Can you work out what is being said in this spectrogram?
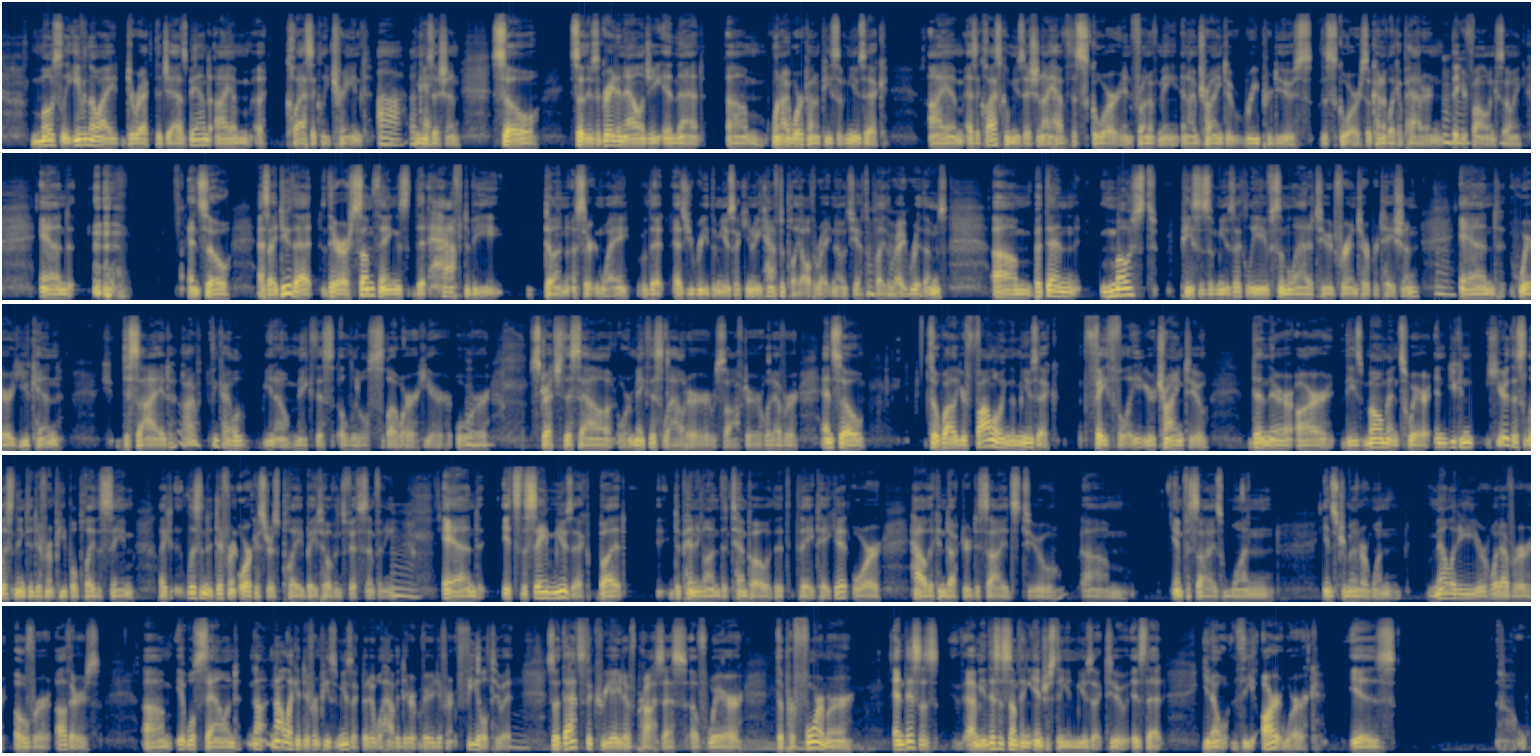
mostly even though I direct the jazz band I am a classically trained Ah, okay. musician. So, so there's a great analogy in that um, when I work on a piece of music, I am as a classical musician, I have the score in front of me, and I'm trying to reproduce the score. So, kind of like a pattern that you're mm-hmm. following sewing, and and so as I do that, there are some things that have to be done a certain way that as you read the music you know you have to play all the right notes you have to play the right mm-hmm. rhythms. Um, but then most pieces of music leave some latitude for interpretation mm. and where you can decide i think i'll you know make this a little slower here or mm-hmm. stretch this out or make this louder softer whatever. And so so while you're following the music faithfully you're trying to then there are these moments where and you can hear this listening to different people play the same like listen to different orchestras play beethoven's fifth symphony. Mm. And it's the same music but depending on the tempo that they take it or how the conductor decides to um, emphasize one instrument or one melody or whatever over others, um, it will sound not not like a different piece of music, but it will have a di- very different feel to it. So that's the creative process of where the performer, and this is, I mean, this is something interesting in music too, is that you know the artwork is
